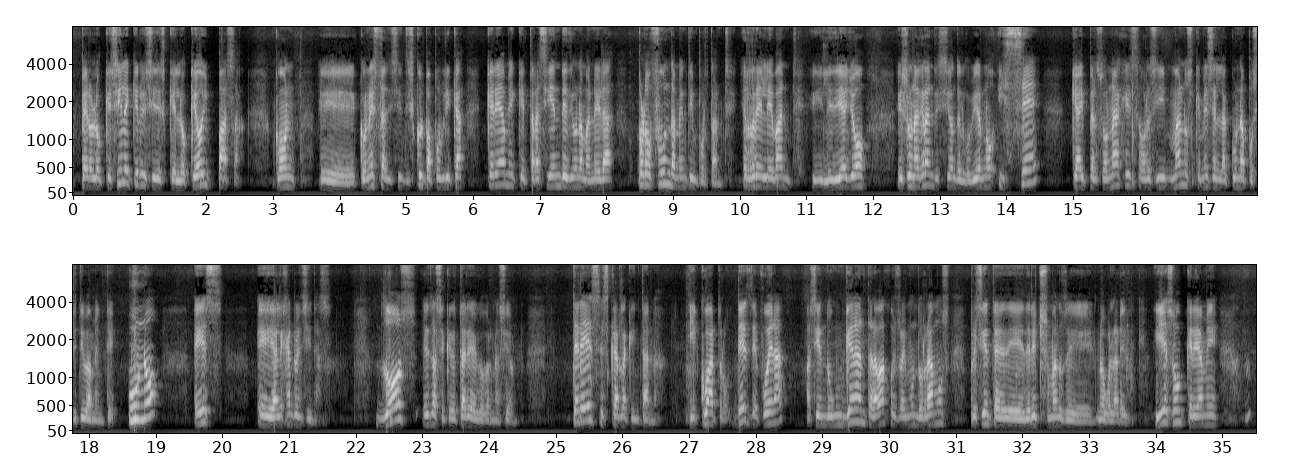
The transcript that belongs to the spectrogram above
Pero lo que sí le quiero decir es que lo que hoy pasa con, eh, con esta disculpa pública, créame que trasciende de una manera profundamente importante, relevante. Y le diría yo, es una gran decisión del gobierno y sé que hay personajes, ahora sí, manos que mecen la cuna positivamente. Uno es eh, Alejandro Encinas. Dos es la secretaria de Gobernación. Tres es Carla Quintana. Y cuatro, desde fuera, haciendo un gran trabajo, es Raimundo Ramos, presidente de Derechos Humanos de Nuevo Laredo. Y eso, créame,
